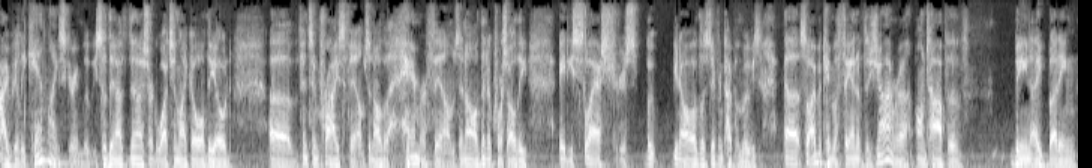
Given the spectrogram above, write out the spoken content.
I really can like scary movies. So then I, then I started watching like all the old uh, Vincent Price films and all the Hammer films and all then of course all the 80s slashers, you know all those different type of movies. Uh, so I became a fan of the genre on top of being a budding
